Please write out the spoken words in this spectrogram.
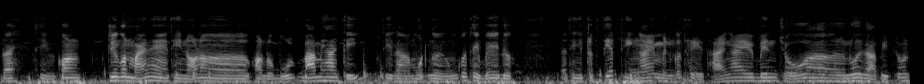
đây thì con riêng con máy này thì nó là khoảng độ 4, 32 kg thì là một người cũng có thể bê được. Đấy, thì trực tiếp thì ngay mình có thể thái ngay bên chỗ ờ, nuôi gà vịt luôn.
